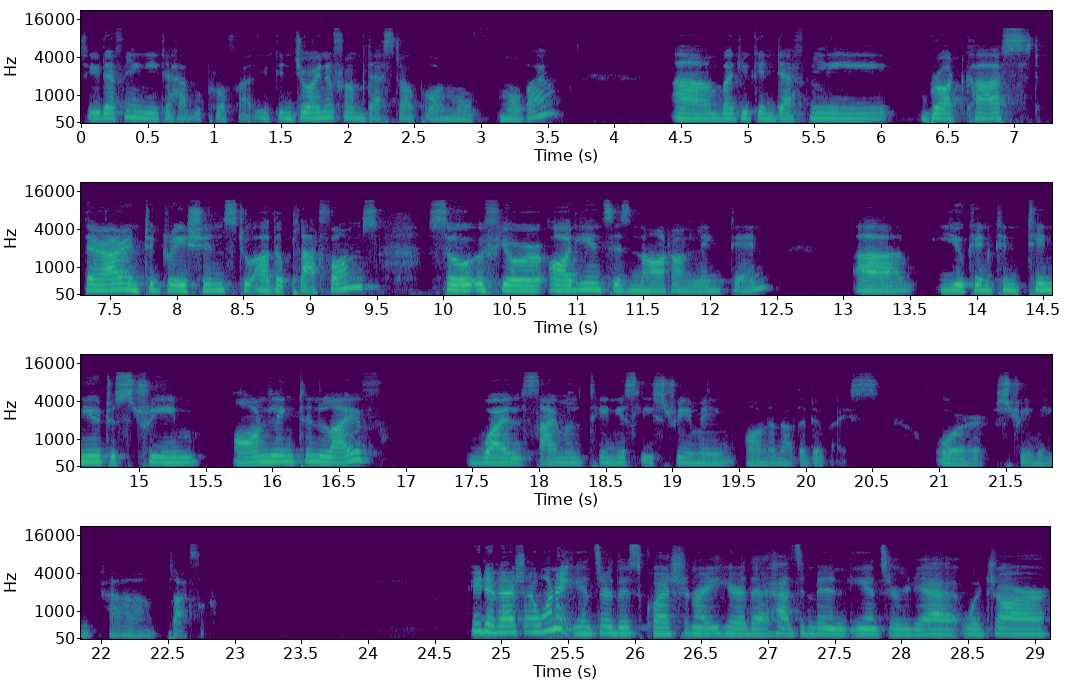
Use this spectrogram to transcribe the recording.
So you definitely need to have a profile. You can join it from desktop or mo mobile, um, but you can definitely broadcast. There are integrations to other platforms. So if your audience is not on LinkedIn, uh, you can continue to stream on LinkedIn Live while simultaneously streaming on another device or streaming uh, platform. Hey, Devesh, I want to answer this question right here that hasn't been answered yet, which are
